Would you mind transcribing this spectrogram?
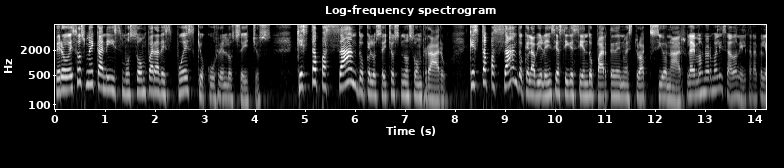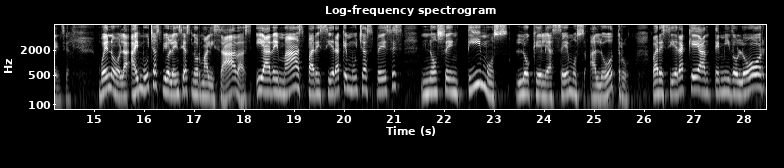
pero esos mecanismos son para después que ocurren los hechos. ¿Qué está pasando que los hechos no son raros? ¿Qué está pasando que la violencia sigue siendo parte de nuestro accionar? La hemos normalizado, Nilka, la violencia. Bueno, hay muchas violencias normalizadas y además pareciera que muchas veces no sentimos lo que le hacemos al otro. Pareciera que ante mi dolor,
